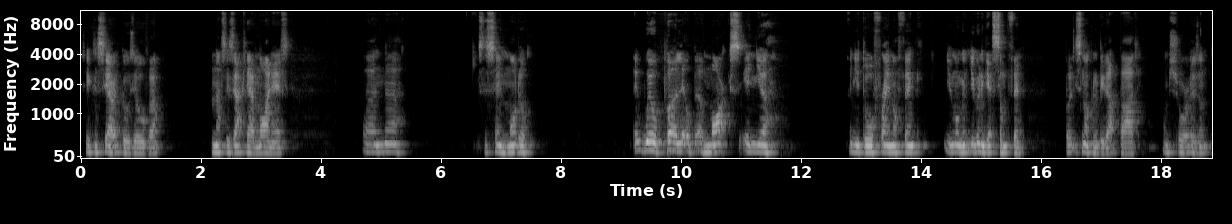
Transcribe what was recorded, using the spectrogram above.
So you can see how it goes over, and that's exactly how mine is. And uh, it's the same model. It will put a little bit of marks in your in your door frame. I think you're you're going to get something but it's not going to be that bad. I'm sure it isn't.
